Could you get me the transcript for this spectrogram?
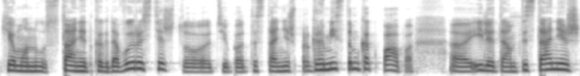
кем он станет, когда вырастет, что типа ты станешь программистом, как папа, или там ты станешь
